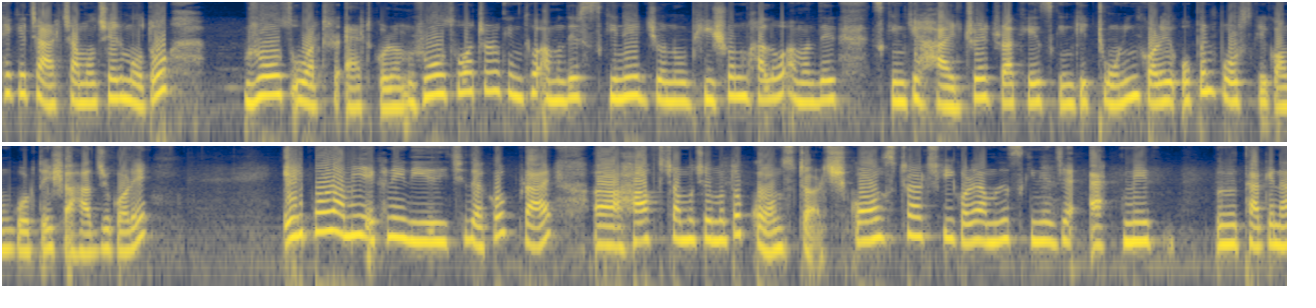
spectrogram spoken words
থেকে চার চামচের মতো রোজ ওয়াটার অ্যাড করলাম। রোজ ওয়াটারও কিন্তু আমাদের স্কিনের জন্য ভীষণ ভালো। আমাদের স্কিনকে হাইড্রেট রাখে স্কিনকে টোনিং করে ওপেন পোর্সকে কম করতে সাহায্য করে। এরপর আমি এখানে দিয়ে দিচ্ছি, দেখো, প্রায় হাফ চামচের মতো কর্নস্টার্চ কর্নস্টার্চ কী করে? আমাদের স্কিনে যে অ্যাকনে থাকে না,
